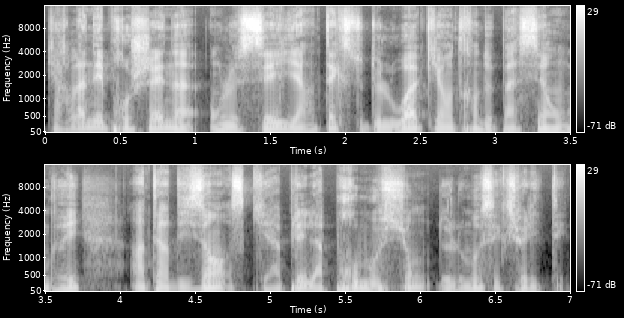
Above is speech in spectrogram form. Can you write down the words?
car l'année prochaine, on le sait, il y a un texte de loi qui est en train de passer en Hongrie, interdisant ce qui est appelé la promotion de l'homosexualité.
